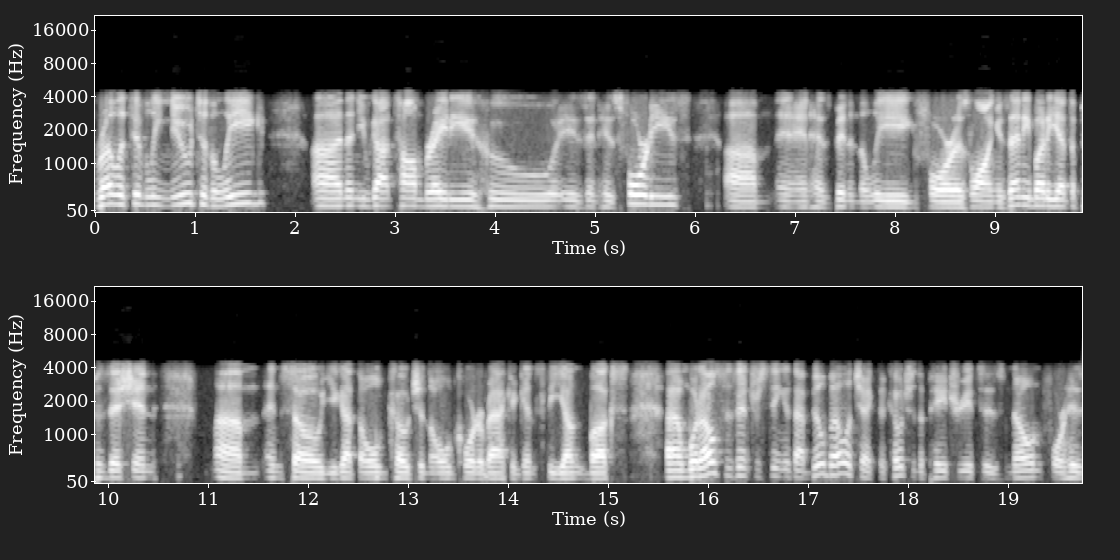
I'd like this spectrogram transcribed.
relatively new to the league. Uh, and then you've got Tom Brady, who is in his 40s um, and, has been in the league for as long as anybody at the position. Um, and so you got the old coach and the old quarterback against the young Bucks. Um, what else is interesting is that Bill Belichick, the coach of the Patriots, is known for his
